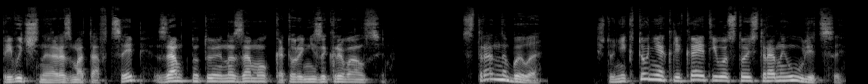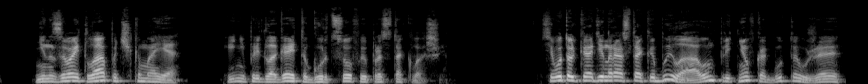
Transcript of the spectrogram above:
привычно размотав цепь, замкнутую на замок, который не закрывался. Странно было, что никто не окликает его с той стороны улицы, не называет «лапочка моя» и не предлагает огурцов и простокваши. Всего только один раз так и было, а он, Плетнев, как будто уже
